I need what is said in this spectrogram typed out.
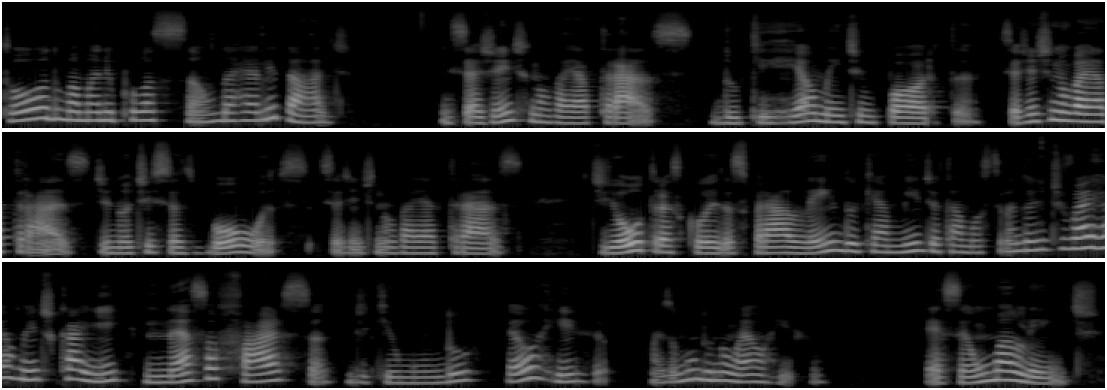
toda uma manipulação da realidade. E se a gente não vai atrás do que realmente importa, se a gente não vai atrás de notícias boas, se a gente não vai atrás de outras coisas para além do que a mídia está mostrando, a gente vai realmente cair nessa farsa de que o mundo é horrível. Mas o mundo não é horrível. Essa é uma lente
